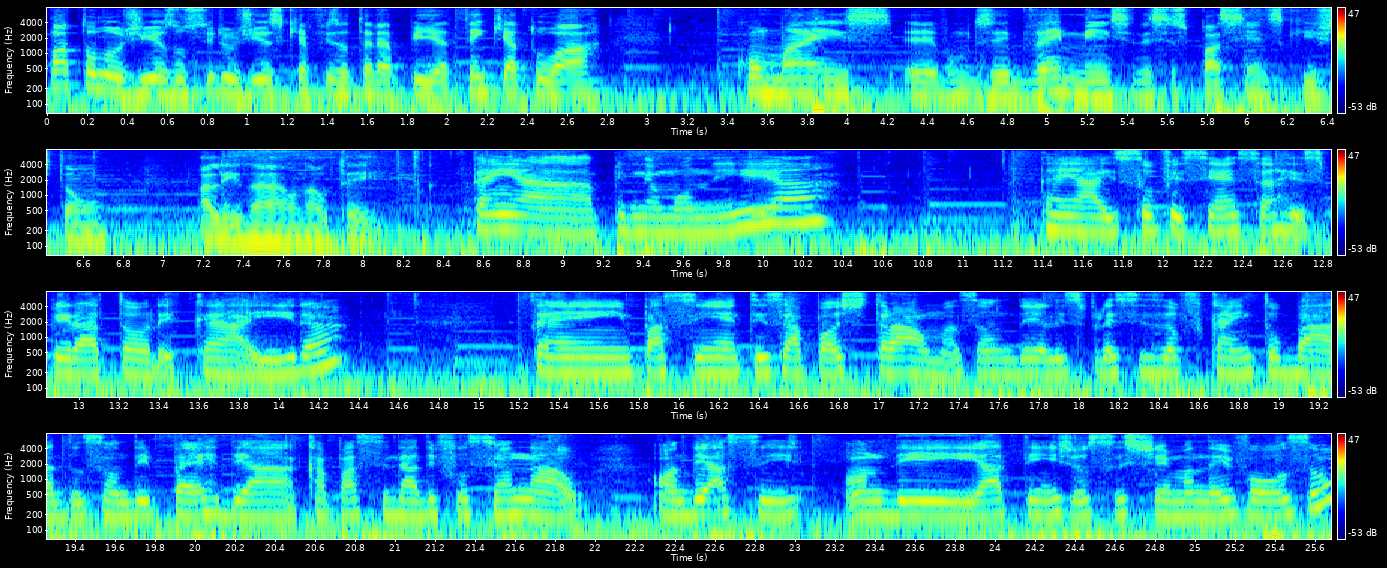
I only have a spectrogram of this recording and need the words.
patologias ou cirurgias que a fisioterapia tem que atuar com mais, eh, vamos dizer, veemência nesses pacientes que estão ali na, na UTI? Tem a pneumonia, tem a insuficiência respiratória caíra, tem pacientes após traumas, onde eles precisam ficar entubados, onde perde a capacidade funcional, onde, onde atinge o sistema nervoso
